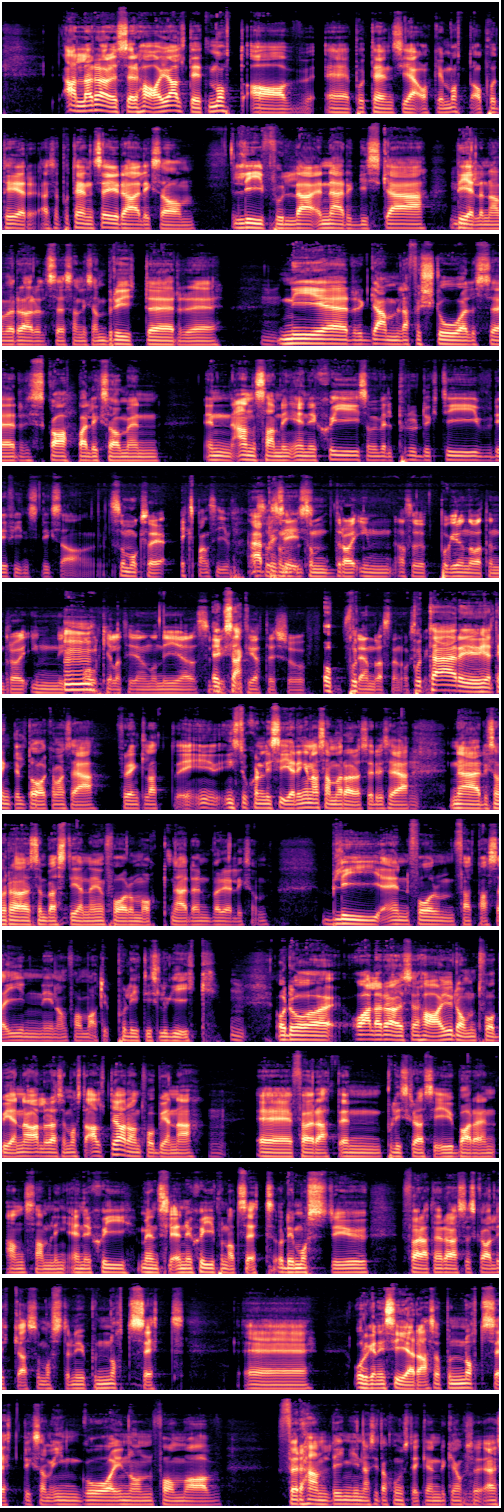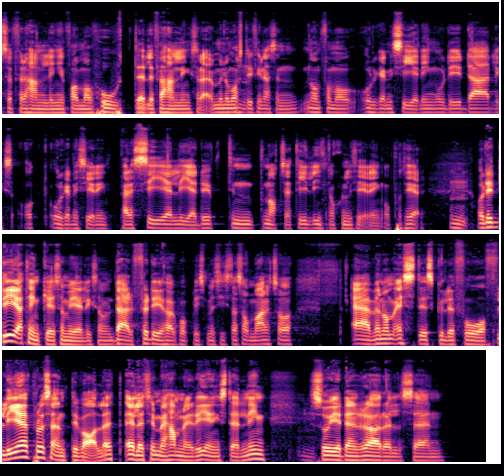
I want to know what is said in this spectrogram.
alla rörelser har ju alltid ett mått av eh, potentia och ett mått av poter. Alltså potentia är ju det här liksom livfulla, energiska delen av en rörelse som liksom bryter eh, ner gamla förståelser, skapar liksom en, en ansamling energi som är väldigt produktiv. Det finns liksom... Som också är expansiv. Ja, Alltså som, som drar in, alltså på grund av att den drar in nytt Mm. folk hela tiden och nya subjektiviteter så Och förändras den också. Potär är ju helt enkelt då kan man säga förenklat institutionaliseringen av samma rörelse, det vill säga Mm. när liksom rörelsen börjar stelna i en form och när den börjar liksom bli en form för att passa in i någon form av typ politisk logik. Mm. Och, då, och alla rörelser har ju de två benen, alla rörelser måste alltid ha de två benen. Mm. Eh, för att en politisk rörelse är ju bara en ansamling energi, mänsklig energi på något sätt. Och det måste ju, för att en rörelse ska lyckas, så måste den ju på något sätt eh, organiseras och på något sätt liksom ingå i någon form av förhandling innan citationstecken. Det kan också Mm. alltså förhandling i form av hot eller förhandling sådär. Men det måste ju finnas en, någon form av organisering och det är där liksom, och organisering per se leder ju till, på något sätt till internationalisering och poter. Mm. Och det är det jag tänker som är liksom därför det är högpopulismen sista sommar. Så även om SD skulle få fler procent i valet eller till och med hamna i regeringsställning så är den rörelsen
